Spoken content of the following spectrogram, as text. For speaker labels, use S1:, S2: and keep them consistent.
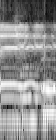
S1: é.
